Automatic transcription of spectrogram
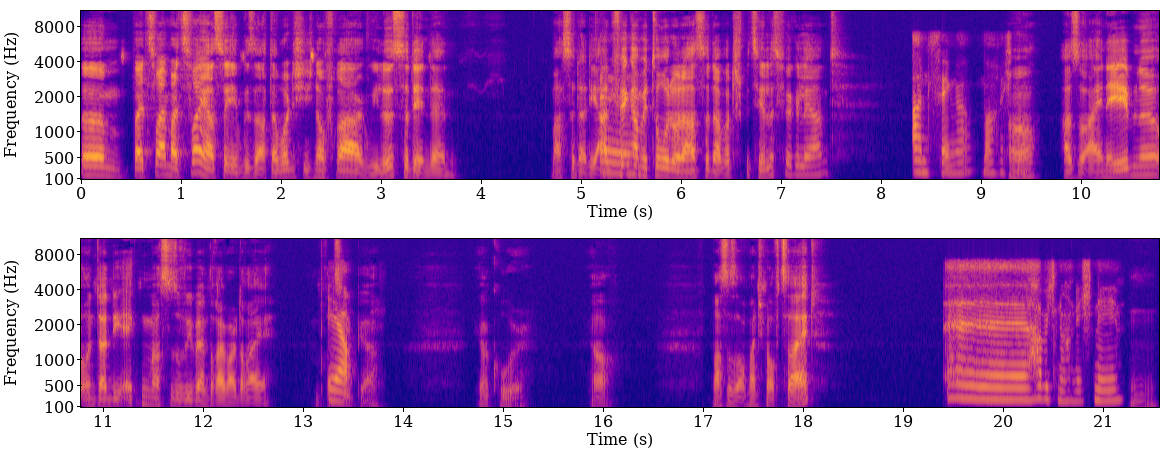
ähm, bei 2x2 hast du eben gesagt, da wollte ich dich noch fragen, wie löst du den denn? Machst du da die Äh. Anfängermethode oder hast du da was Spezielles für gelernt? Anfänger mache ich. Oh, also eine Ebene und dann die Ecken machst du so wie beim 3x3 im Prinzip, ja. Ja, cool. Ja. Machst du das auch manchmal auf Zeit? Äh, habe ich noch nicht, nee. Hm.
